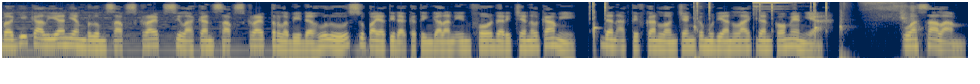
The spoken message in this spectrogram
Bagi kalian yang belum subscribe silahkan subscribe terlebih dahulu supaya tidak ketinggalan info dari channel kami, dan aktifkan lonceng kemudian like dan komen ya. Wassalam.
